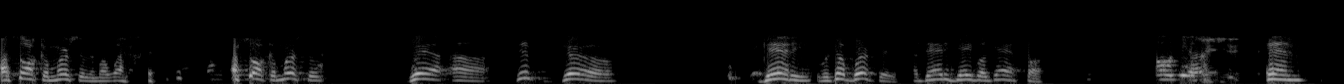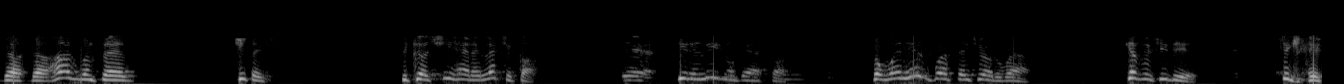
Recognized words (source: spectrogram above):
I saw a commercial in my wife. I saw a commercial where uh, this girl, daddy, it was her birthday. Her daddy gave her a gas card. Oh yeah. And the the husband says, she says, because she had an electric car. Yeah. She didn't need no gas car. So when his birthday showed around, guess what she did? She gave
